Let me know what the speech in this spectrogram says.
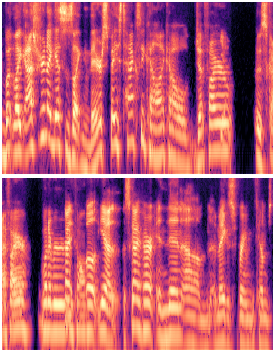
but like Astro Train, I guess, is like their space taxi, kind of like how Jetfire yeah. Skyfire, whatever you call it. Well, yeah, Skyfire, and then um Omega Supreme becomes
